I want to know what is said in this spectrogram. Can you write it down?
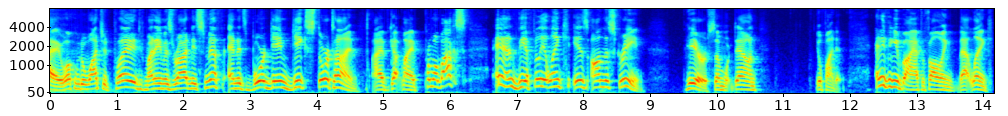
Hi, welcome to Watch It Played. My name is Rodney Smith, and it's Board Game Geek store time. I've got my promo box, and the affiliate link is on the screen. Here, somewhat down, you'll find it. Anything you buy after following that link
